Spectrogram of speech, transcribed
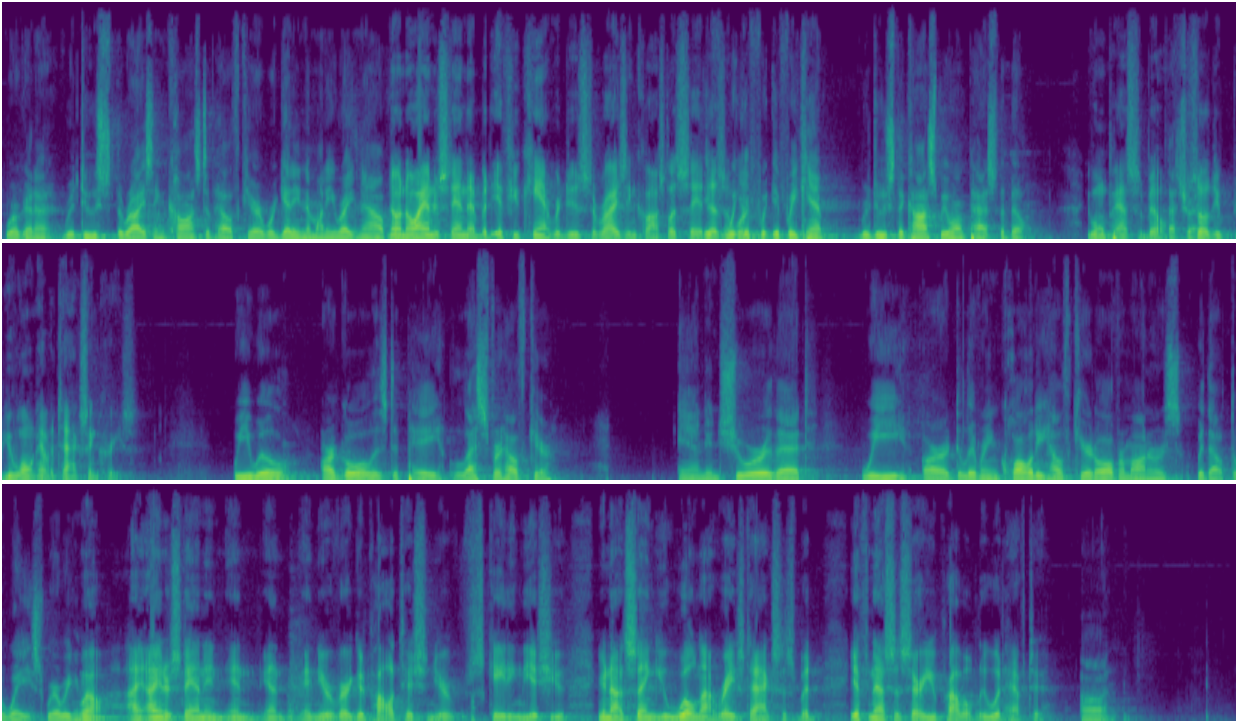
We're going to reduce the rising cost of health care. We're getting the money right now. No, no, I understand that. But if you can't reduce the rising cost, let's say it doesn't we, work. If we, if we can't reduce the cost, we won't pass the bill. You won't pass the bill. That's right. So you, you won't have a tax increase. We will, our goal is to pay less for health care and ensure that we are delivering quality health care to all Vermonters without the waste. Where are we going Well, I, I understand, and, and, and, and you're a very good politician. You're skating the issue. You're not saying you will not raise taxes, but if necessary, you probably would have to. Uh,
